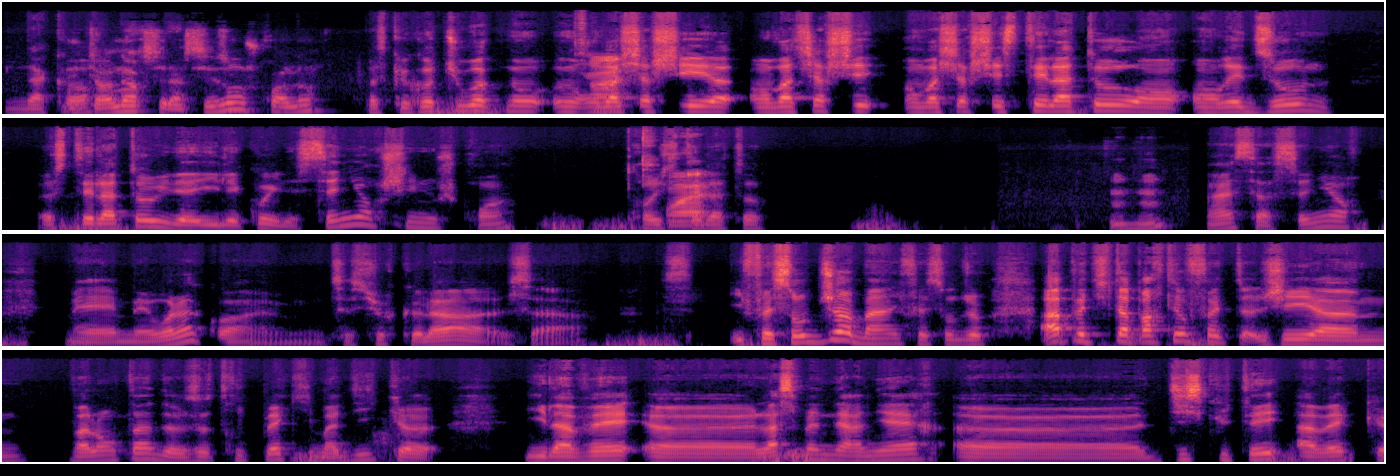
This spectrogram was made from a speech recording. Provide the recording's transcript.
D'accord. Turner, c'est la saison, je crois, non? Parce que quand tu vois que nos- on Ouais. va chercher, euh, on va chercher, on va chercher Stellato en, en red zone. Euh, Stellato, il est, il est quoi? Il est senior chez nous, je crois. hein Troy Ouais. Stellato. Mhm. Ouais, c'est un senior. Mais, mais voilà, quoi. C'est sûr que là, ça, il fait son job, hein, il fait son job. Ah, petit aparté, au fait, j'ai euh, Valentin de The Triplet qui m'a dit que il avait, euh, la semaine dernière, euh, discuté avec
